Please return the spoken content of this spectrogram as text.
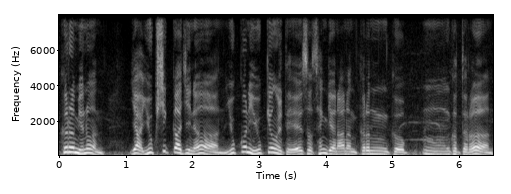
그러면은 야 육식까지는 육권이 육경을 대해서 생겨나는 그런 그 음, 것들은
